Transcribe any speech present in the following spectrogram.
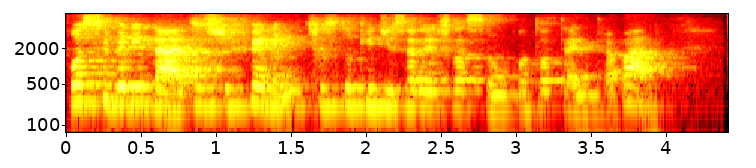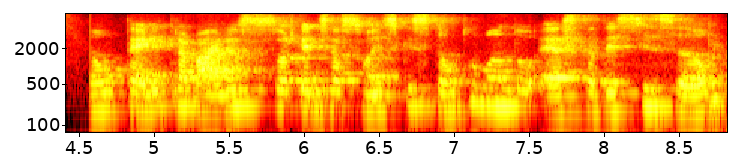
possibilidades diferentes do que diz a legislação quanto ao teletrabalho. Então, o teletrabalho, as organizações que estão tomando esta decisão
